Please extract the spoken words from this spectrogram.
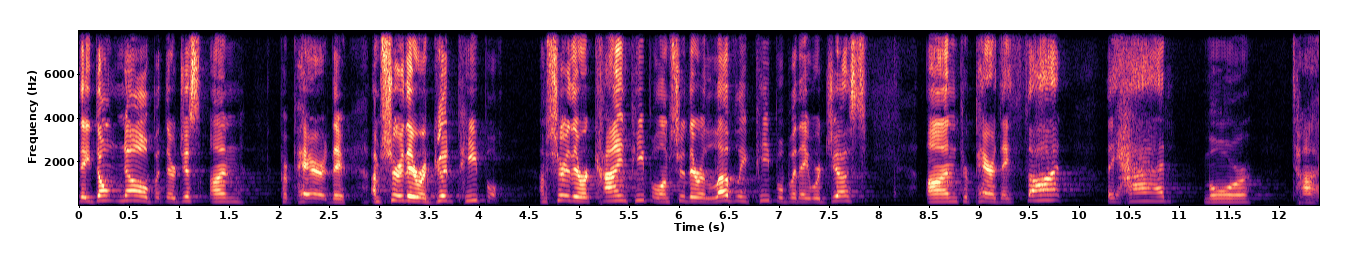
they don't know, but they're just unprepared. They, I'm sure they were good people. I'm sure they were kind people. I'm sure they were lovely people, but they were just unprepared. They thought they had more time.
